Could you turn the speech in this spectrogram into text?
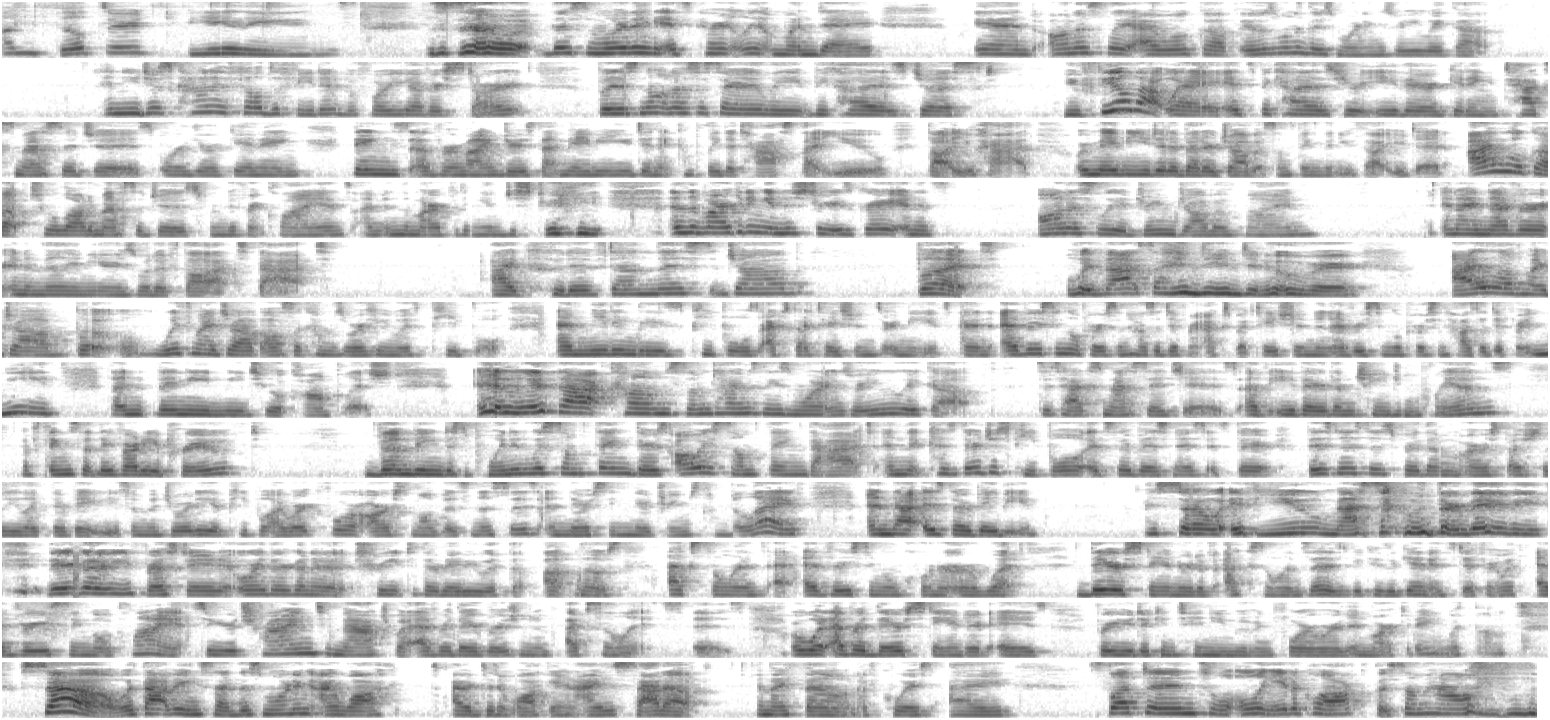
unfiltered feelings. So, this morning, it's currently a Monday, and honestly, I woke up. It was one of those mornings where you wake up and you just kind of feel defeated before you ever start, but it's not necessarily because just you feel that way, it's because you're either getting text messages or you're getting things of reminders that maybe you didn't complete a task that you thought you had, or maybe you did a better job at something than you thought you did. I woke up to a lot of messages from different clients. I'm in the marketing industry, and the marketing industry is great, and it's honestly a dream job of mine. And I never in a million years would have thought that I could have done this job. But with that side tangent over, I love my job, but with my job also comes working with people and meeting these people's expectations or needs. And every single person has a different expectation, and every single person has a different need that they need me to accomplish. And with that comes sometimes these mornings where you wake up to text messages of either them changing plans, of things that they've already approved, them being disappointed with something there's always something that and because they're just people it's their business it's their businesses for them are especially like their babies. A majority of people i work for are small businesses and they're seeing their dreams come to life and that is their baby. So if you mess with their baby they're going to be frustrated or they're going to treat their baby with the utmost excellence at every single corner or what their standard of excellence is because again it's different with every single client. So you're trying to match whatever their version of excellence is or whatever their standard is for you to continue moving forward in marketing with them. So with that being said this morning i walked i didn't walk in. I sat up in my phone. Of course i slept in till only eight o'clock, but somehow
